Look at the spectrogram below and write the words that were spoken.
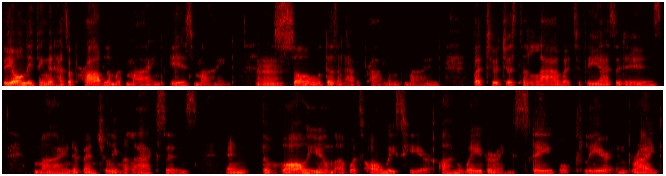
The only thing that has a problem with mind is mind. Hmm. The soul doesn't have a problem with mind, but to just allow it to be as it is, mind eventually relaxes and the volume of what's always here, unwavering, stable, clear, and bright,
